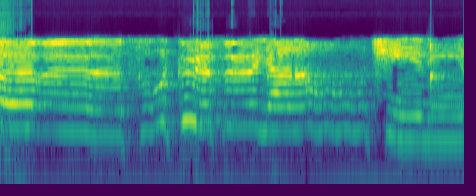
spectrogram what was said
儿此狗是养起你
